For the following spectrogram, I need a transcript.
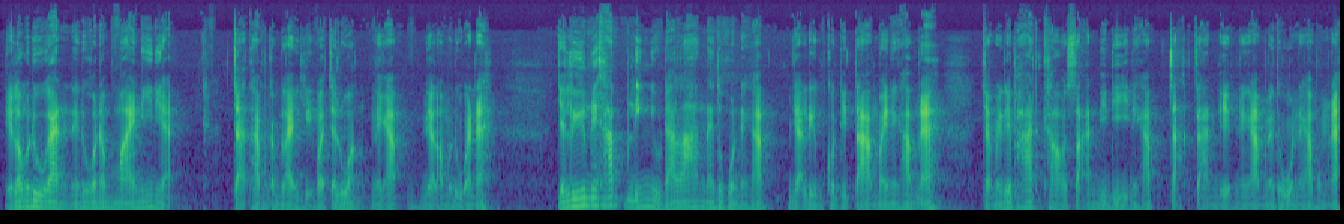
เดี๋ยวเรามาดูกันนะทุกคนนะไม้นี้เนี่ยจะทำกำไรหรือว่าจะล่วงนะครับ เดี๋ยวเรามาดูกันนะ อย่าลืมนะครับลิงก์อยู่ด้านล่างนะทุกคนนะครับ อย่าลืมกดติดตามไว้นะครับนะ จะไม่ได้พลาดข่าวสารดีๆนะครับจากจานเดฟนะครับนะทุกคนนะครับผมนะ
